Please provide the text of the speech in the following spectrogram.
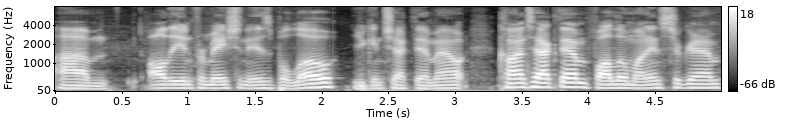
Um, all the information is below. You can check them out. Contact them. Follow them on Instagram.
